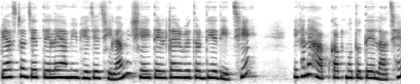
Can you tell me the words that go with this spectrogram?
পেঁয়াজটা যে তেলে আমি ভেজেছিলাম, সেই তেলটা এর ভেতর দিয়ে দিচ্ছি। এখানে হাফ কাপ মতো তেল আছে।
